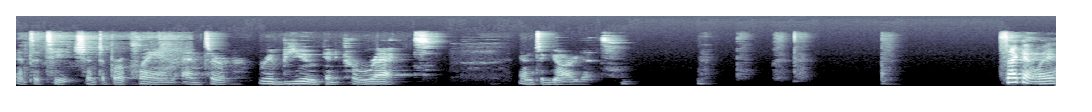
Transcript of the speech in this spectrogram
and to teach and to proclaim and to rebuke and correct and to guard it? Secondly,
